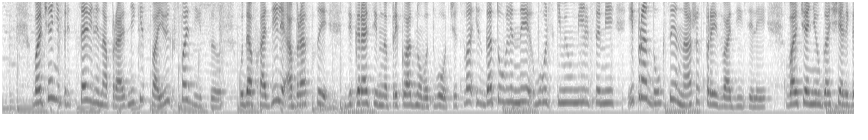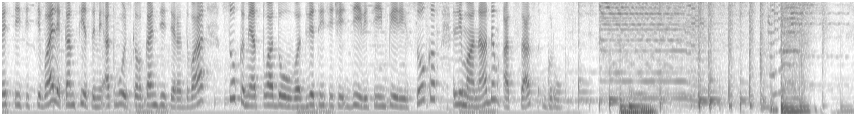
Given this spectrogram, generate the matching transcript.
Вольчане представили на празднике свою экспозицию, куда входили образцы декоративно-прикладного творчества, изготовленные вольскими умельцами, и продукция наших производителей. Вольчане угощали гостей фестиваля конфетами от Вольского кондитера 2, соками от плодового 2009 и империи соков, лимонадом от САС Групп.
